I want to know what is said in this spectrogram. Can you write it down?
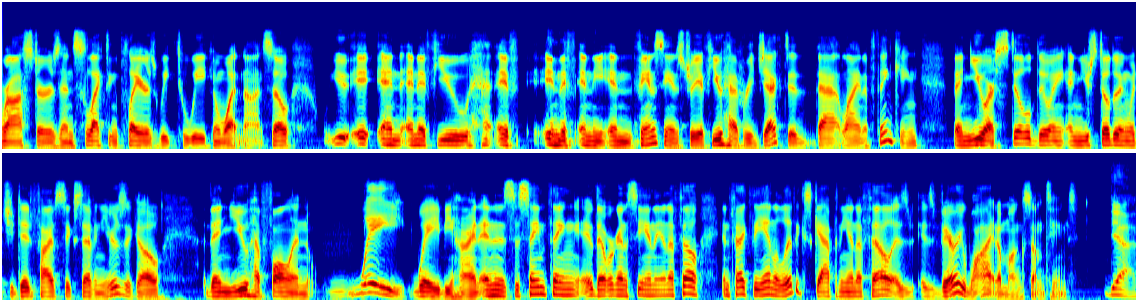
rosters and selecting players week to week and whatnot. So you it, and and if you if in the in the in fantasy industry, if you have rejected that line of thinking, then you are still doing and you're still doing what you did five, six, seven years ago. Then you have fallen way, way behind, and it's the same thing that we're going to see in the NFL. In fact, the analytics gap in the NFL is is very wide among some teams. Yeah,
